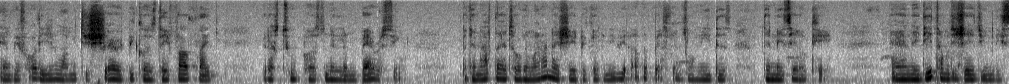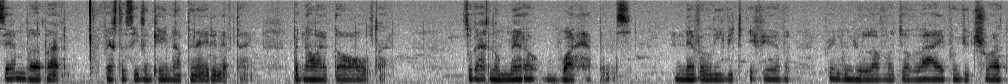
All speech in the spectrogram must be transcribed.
And before they didn't want me to share it because they felt like it was too personal and embarrassing. But then after I told them, why don't I share it because maybe other best friends will need this, then they said okay. And they did tell me to share it in December, but festive season came up and I didn't have time. But now I have the whole time. So guys, no matter what happens, never leave it. If you have a friend who you love with your life, who you trust,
